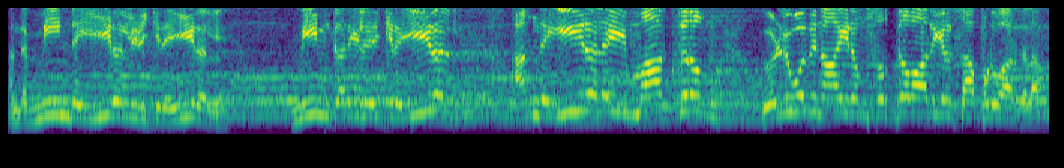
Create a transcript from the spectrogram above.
அந்த மீண்ட ஈரல் இருக்கிற ஈரல் மீன் கறியில் இருக்கிற ஈரல் அந்த ஈரலை மாத்திரம் எழுபதினாயிரம் சொர்க்கவாதிகள் சாப்பிடுவார்களாம்.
